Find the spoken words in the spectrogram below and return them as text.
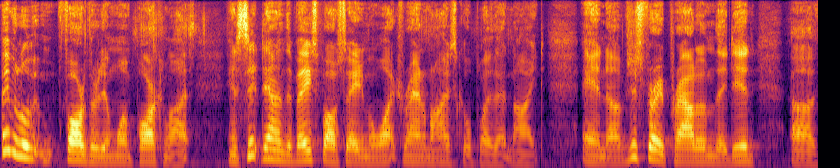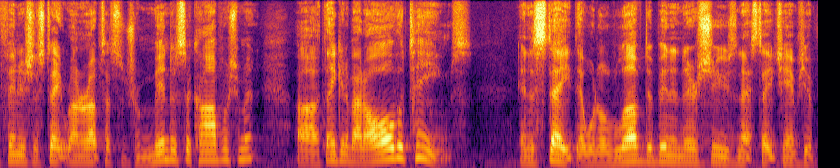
maybe a little bit farther than one parking lot, and sit down in the baseball stadium and watch Randleman High School play that night. And uh, just very proud of them. They did uh, finish as state runner-ups. That's a tremendous accomplishment. Uh, thinking about all the teams in the state that would have loved to have been in their shoes in that state championship.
